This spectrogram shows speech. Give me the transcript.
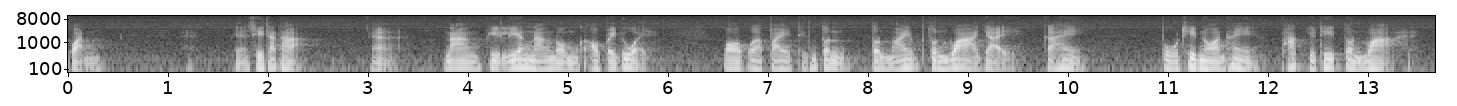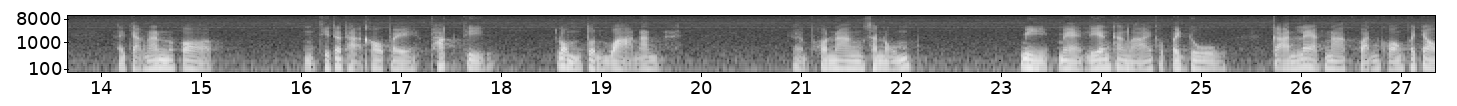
ขวัญสิทธัตถะนางพี่เลี้ยงนางนมก็เอาไปด้วย พอไปถึงต้นต้นไม้ต้นว่าใหญ่ ก็ให้ปูที่นอนให้พักอยู่ที่ต้นว่า จากนั้นก็ทิฏฐะเข้าไปพักที่ล่มต้นว่านั้น พอนางสนมมีแม่เลี้ยงทั้งหลายก็ไปดูการแลกนาขวัญของพระเจ้า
